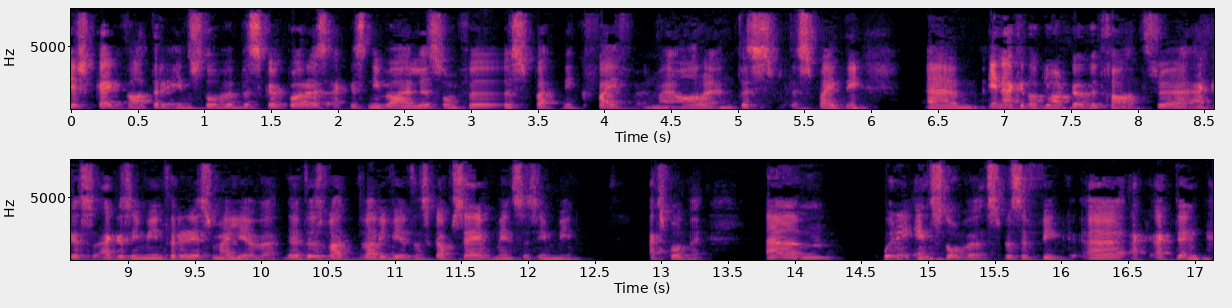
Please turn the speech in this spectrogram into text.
eers kyk watter enstowwe beskikbaar is. Ek is nie baie lus om vir Sputnik 5 in my are in te te spuit nie. Ehm um, en ek het ook lank COVID gehad. So ek is ek is immuun vir die res van my lewe. Dit is wat wat die wetenskap sê, mense is immuun. Ek spot net. Ehm um, oor die enstowwe spesifiek. Uh ek ek dink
